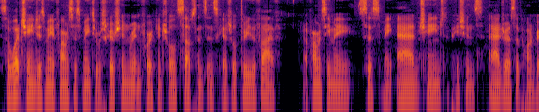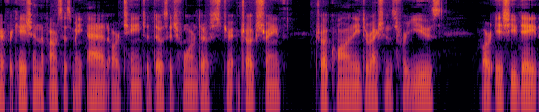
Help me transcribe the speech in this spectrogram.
So what changes may a pharmacist make to a prescription written for a controlled substance in Schedule 3 to 5? A pharmacy may, may add, change the patient's address upon verification. The pharmacist may add or change the dosage form, dose, drug strength, drug quantity, directions for use, or issue date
